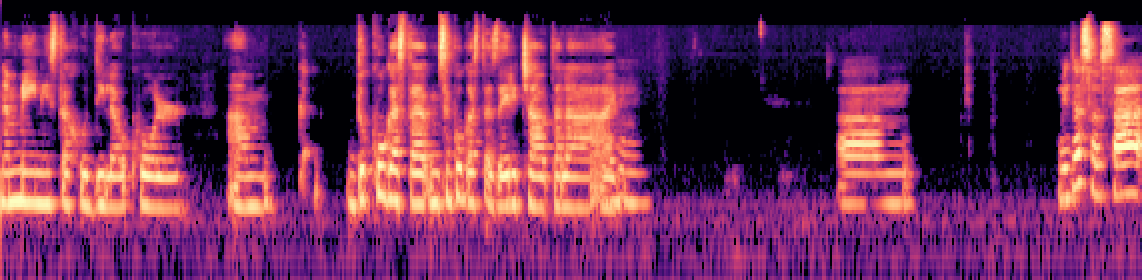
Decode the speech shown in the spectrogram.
nameni sta hodila okoli, um, do koga sta, mislim, koga sta zdaj ričavtala? Uh -huh. Mhm. Um, mi, da so vsa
